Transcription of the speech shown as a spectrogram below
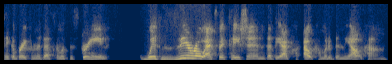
take a break from the desk and look at the screen, with zero expectation that the ac- outcome would have been the outcome.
